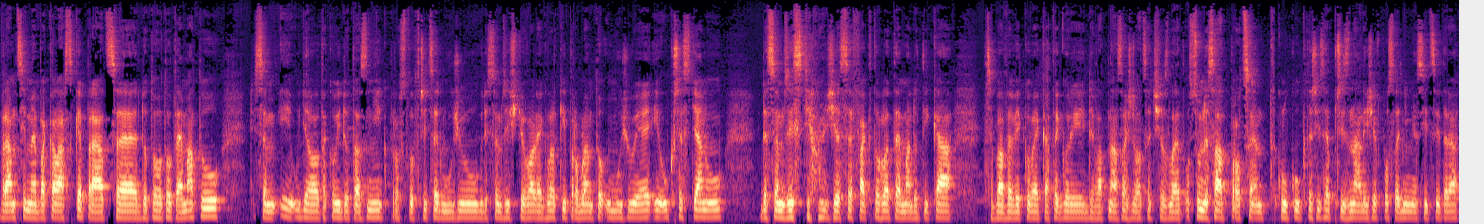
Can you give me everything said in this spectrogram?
v rámci mé bakalářské práce do tohoto tématu, kdy jsem i udělal takový dotazník pro 130 mužů, kdy jsem zjišťoval, jak velký problém to umužuje i u křesťanů, kde jsem zjistil, že se fakt tohle téma dotýká třeba ve věkové kategorii 19 až 26 let 80% kluků, kteří se přiznali, že v posledním měsíci teda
